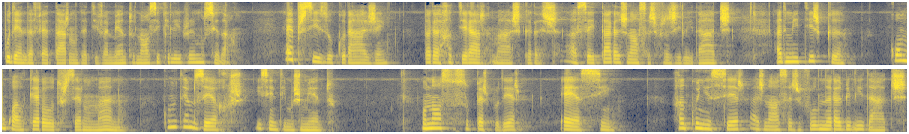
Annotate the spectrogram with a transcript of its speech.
podendo afetar negativamente o nosso equilíbrio emocional. É preciso coragem para retirar máscaras, aceitar as nossas fragilidades, admitir que, como qualquer outro ser humano, cometemos erros e sentimos medo. O nosso superpoder é, assim, reconhecer as nossas vulnerabilidades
